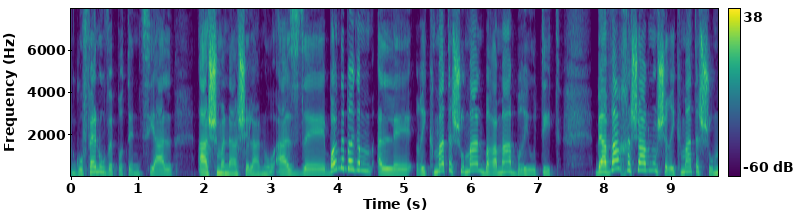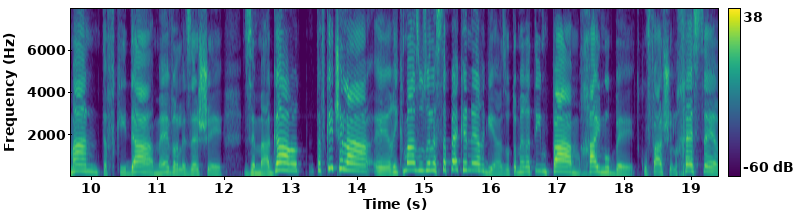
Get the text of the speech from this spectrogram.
גופנו ופוטנציאל ההשמנה שלנו. אז אה, בואו נדבר גם על אה, רקמת השומן ברמה הבריאותית. בעבר חשבנו שרקמת השומן, תפקידה, מעבר לזה שזה מאגר, תפקיד של הרקמה הזו זה לספק אנרגיה. זאת אומרת, אם פעם חיינו בתקופה של חסר,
